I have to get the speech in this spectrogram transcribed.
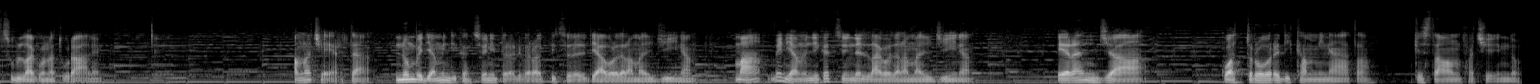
sul lago naturale. A una certa non vediamo indicazioni per arrivare al pizzo del diavolo della Malgina, ma vediamo indicazioni del lago della Malgina erano già 4 ore di camminata che stavamo facendo.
